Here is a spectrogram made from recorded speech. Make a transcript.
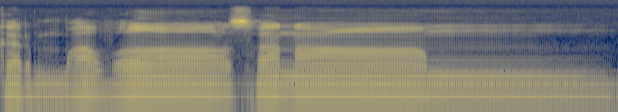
कर्मवासनाम्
